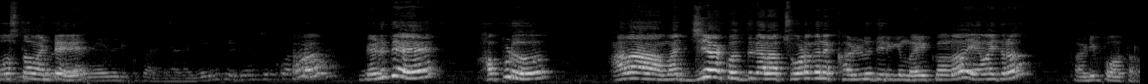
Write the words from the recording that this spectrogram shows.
చూస్తామంటే వెళితే అప్పుడు అలా మధ్య కొద్దిగా అలా చూడగానే కళ్ళు తిరిగి మైకంలో ఏమవుతారో పడిపోతారు.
